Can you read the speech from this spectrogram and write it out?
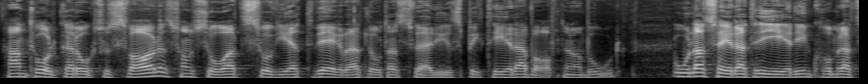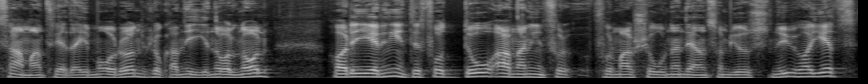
Han tolkar också svaret som så att Sovjet vägrar att låta Sverige inspektera vapnen ombord. Ola säger att regeringen kommer att sammanträda imorgon klockan 9.00. Har regeringen inte fått då annan information än den som just nu har getts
